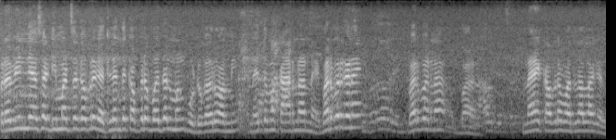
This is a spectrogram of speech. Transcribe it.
प्रवीणने असं डिमार्टचे कपडे घातल्यानंतर कपडे बदल मग फोटो काढू आम्ही. नाही तर मग काढणार नाही. बरोबर का नाही? बरोबर ना? बर. नाही कपडे बदलायला लागेल.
